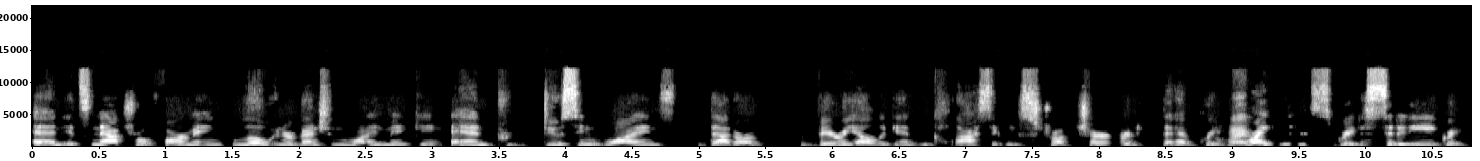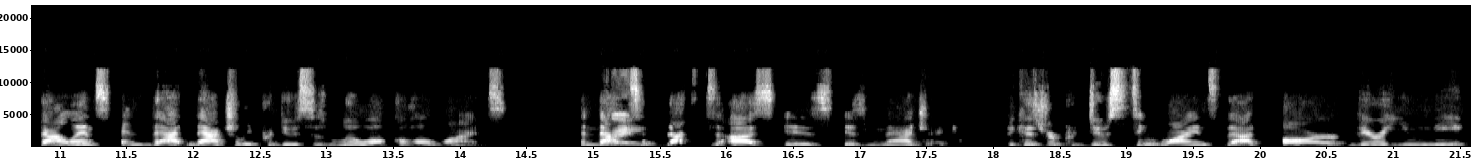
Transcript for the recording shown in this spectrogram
And it's natural farming, low intervention winemaking, and producing wines that are very elegant and classically structured that have great okay. brightness, great acidity, great balance, and that naturally produces low alcohol wines and that's right. that to us is is magic because you're producing wines that are very unique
